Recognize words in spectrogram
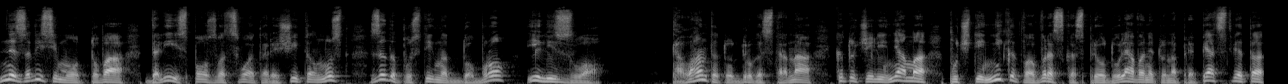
независимо от това дали използват своята решителност, за да постигнат добро или зло. Талантът от друга страна, като че ли няма почти никаква връзка с преодоляването на препятствията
